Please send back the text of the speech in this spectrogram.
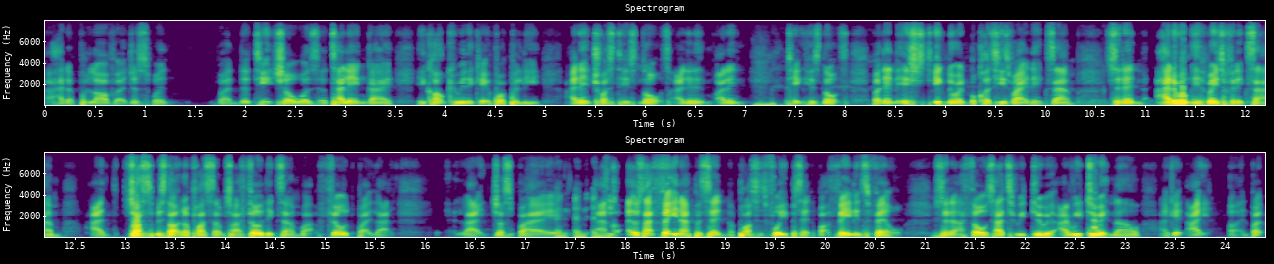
I had a palaver. I just went, but the teacher was a Italian guy. He can't communicate properly. I didn't trust his notes. I didn't. I didn't take his notes. But then it's ignorant because he's writing the exam. So then I had the wrong information for the exam. I just missed out on the pass exam, so I failed the exam, but I failed by like, like just by. And and, and I it was like thirty nine percent. The pass is forty percent, but failures fail. So then I failed. So I had to redo it. I redo it now. I get I. Uh, but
